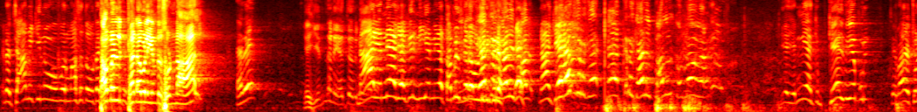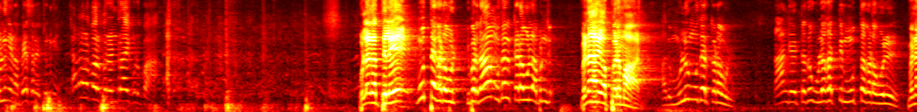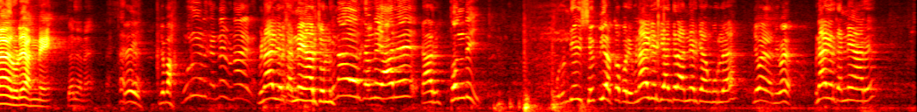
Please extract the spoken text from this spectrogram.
என்ன சாமிக்குன்னு ஒவ்வொரு மாசத்தை தமிழ் கடவுள் என்று சொன்னால் அதே என்ன ஏத்தது நான் என்னையா கேக்குறேன் நீ என்னையா தமிழ் கடவுள். நான் கேக்குறேன் கேட்கிற கேள்வி பதில் சொல்ல ஏய், என்னையா கே- கேள்வியே புரி சரி வாய சொல்லுங்க நான் பேசுறேன் சொல்லுங்க. கடலை பருப்பு ரெண்டு ரூபாய் கொடுப்பா. உலகத்திலே மூத்த கடவுள் இவர்தான் முதல் கடவுள் அப்படின்னு விநாயக பெருமான். அது முழு முதற் கடவுள். நான் கேட்டது உலகத்தின் மூத்த கடவுள். விநாயகருடைய அண்ணே. சரிதானே? ஏய் இங்க வா. விநாயகருக்கு அண்ணன் யாரு சொல்லு? விநாயகருக்கு அண்ணன் யாரு? யாரு? தொந்தி. ரெண்டு பேரும் செவ்வி அக்கா போறேன் விநாயகருக்கு ஏங்கிற அண்ணன் இருக்கா உங்க ஊர்ல? இங்க வா, நீ வா. விநாயகருக்கு அண்ணன் யாரு?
